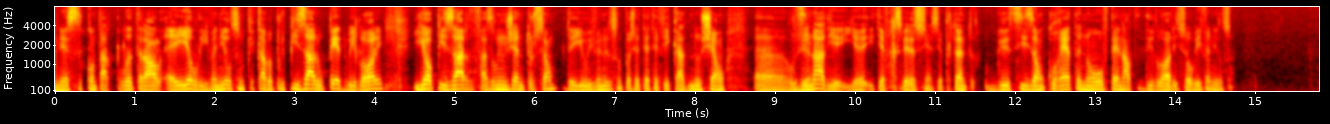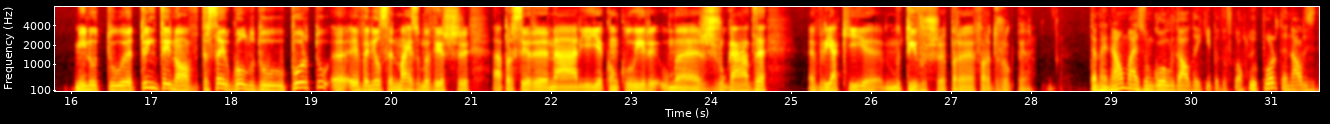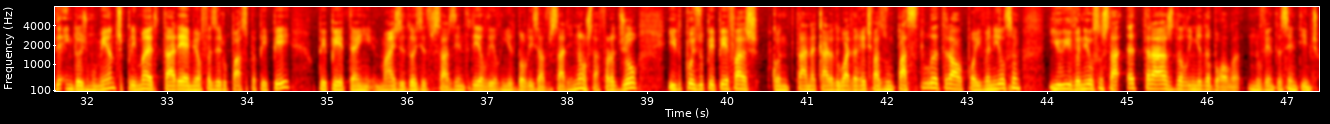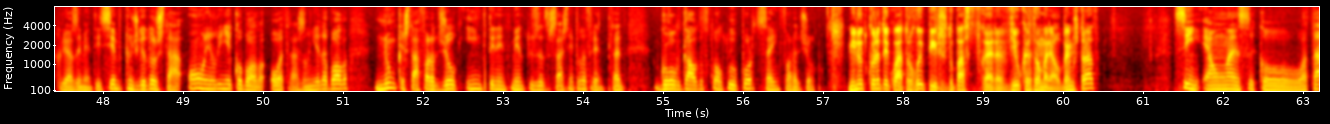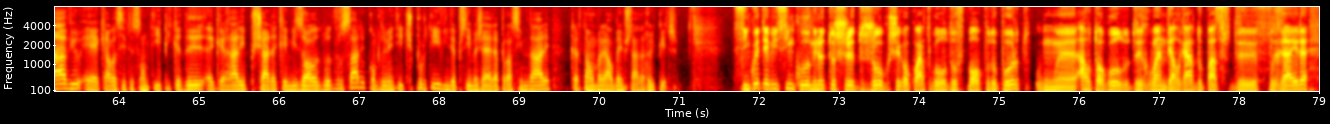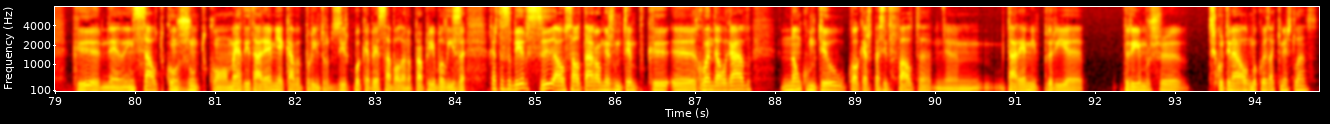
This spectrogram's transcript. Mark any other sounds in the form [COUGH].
nesse contacto lateral, é ele, Ivanilson, que acaba por pisar o pé do Ilori, e ao pisar faz ali um género de torção, daí o Ivanilson depois até ter ficado no chão uh, lesionado e, e, e, teve que receber assistência. Portanto, decisão correta, não houve penalti de Ilori sobre o Ivanilson. Minuto 39, eh, terceiro golo do Porto. Uh, Evanilson mais uma vez eh, a aparecer na área e a concluir uma jogada. Haveria aqui motivos para fora do jogo, Pedro? Também não, mais um gol legal da equipa do Futebol do Porto, análise de, em dois momentos. Primeiro, Taremi ao fazer o passo para PP, PP tem mais de dois adversários entre ele e a linha de baliza adversária não está fora de jogo e depois o PP faz, quando está na cara do guarda-redes, faz um passe lateral para o Ivanilson e o Ivanilson está atrás da linha da bola, 90 centímetros, curiosamente. E sempre que um jogador está ou em linha com a bola ou atrás da linha da bola, nunca está fora de jogo, independentemente dos adversários que tem pela frente. Portanto, gol legal do Futebol Clube Porto, sem fora de jogo. Minuto 44, Rui Pires, do Passo de Ferreira, viu o cartão amarelo, bem mostrado? Sim, é um lance com o Otávio, é aquela situação típica de agarrar e puxar a camisola do adversário, complemento desportivo, ainda por cima já era próximo da área, cartão amarelo bem mostrado a Rui Pires. 55 minutos de jogo, chega ao quarto golo do Futebol Clube do Porto, um uh, autogolo de Juan Delgado do Passos de Ferreira, que uh, em salto conjunto com Mehdi Taremi acaba por introduzir com a cabeça a bola na própria baliza. Resta saber se ao saltar ao mesmo tempo que uh, Juan Delgado não cometeu qualquer espécie de falta. Uh, Taremi poderia poderíamos uh, descortinar alguma coisa aqui neste lance?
